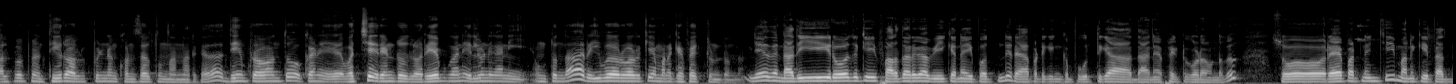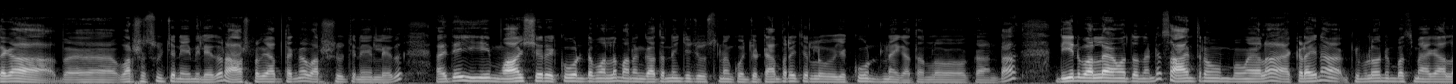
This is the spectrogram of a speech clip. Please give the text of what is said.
అల్పపీడనం తీవ్ర అల్పపీడనం కొనసాగుతుంది అన్నారు కదా దీని ప్రభావంతో కానీ వచ్చే రెండు రోజులు రేపు కానీ ఎల్లుండి కానీ ఉంటుందా? రివర్ వరకే మనకి ఎఫెక్ట్ ఉంటుందా? లేదండి అది ఈ రోజుకి ఫర్దర్గా వీకెన్ అయిపోతుంది రేపటికి ఇంకా పూర్తిగా దాని ఎఫెక్ట్ కూడా ఉండదు. సో రేపటి నుంచి మనకి పెద్దగా వర్ష సూచన ఏమీ లేదు రాష్ట్ర వ్యాప్తంగా వర్ష సూచన ఏం లేదు. అయితే ఈ మాయిశ్చర్ ఎక్కువ ఉండటం వల్ల మనం గతం నుంచి చూస్తున్నాం కొంచెం టెంపరేచర్లు ఎక్కువ ఉంటున్నాయి గతంలో కంట. దీనివల్ల ఏమవుతుందంటే సాయంత్రం వేళ ఎక్కడైనా కిమ్లో నింబస్ మేఘాల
